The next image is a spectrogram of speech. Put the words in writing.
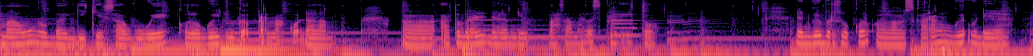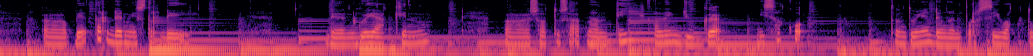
mau ngebagi kisah gue kalau gue juga pernah kok dalam uh, atau berada dalam di masa-masa seperti itu. Dan gue bersyukur kalau sekarang gue udah uh, better than yesterday. Dan gue yakin uh, suatu saat nanti kalian juga bisa kok tentunya dengan porsi waktu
